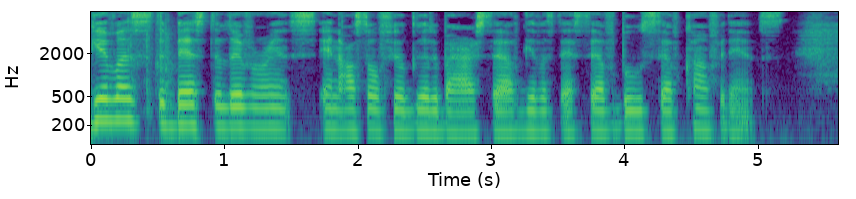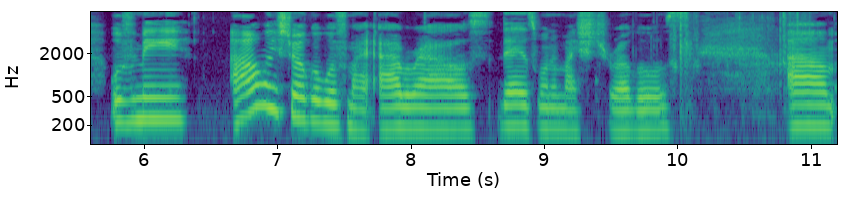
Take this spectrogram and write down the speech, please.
give us the best deliverance and also feel good about ourselves. Give us that self boost, self confidence. With me, I always struggle with my eyebrows. That is one of my struggles. Um,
